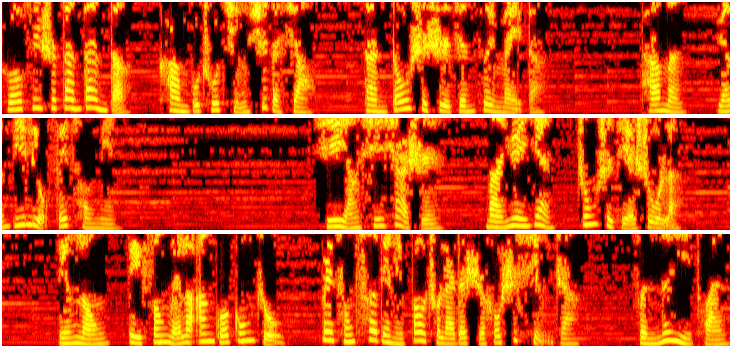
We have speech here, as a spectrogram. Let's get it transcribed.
何妃是淡淡的。看不出情绪的笑，但都是世间最美的。他们远比柳妃聪明。夕阳西下时，满月宴终是结束了。玲珑被封为了安国公主，被从侧殿里抱出来的时候是醒着，粉嫩一团，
